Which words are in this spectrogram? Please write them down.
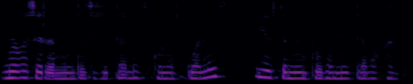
nuevas herramientas digitales con las cuales ellos también puedan ir trabajando.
